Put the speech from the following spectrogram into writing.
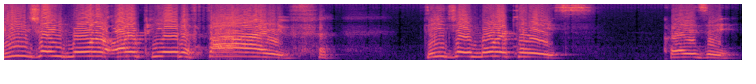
DJ Moore RPA to 5. DJ Moore case. Crazy.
